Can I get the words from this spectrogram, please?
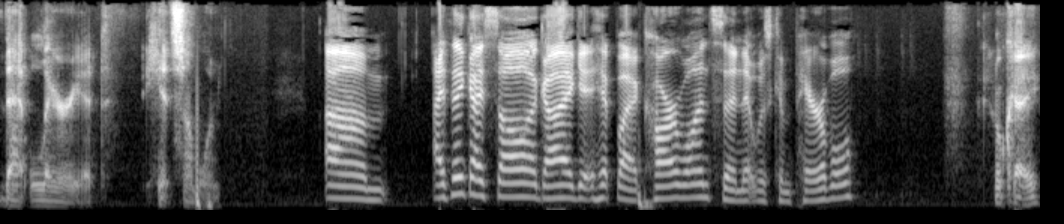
that lariat hit someone? Um, I think I saw a guy get hit by a car once, and it was comparable. Okay,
